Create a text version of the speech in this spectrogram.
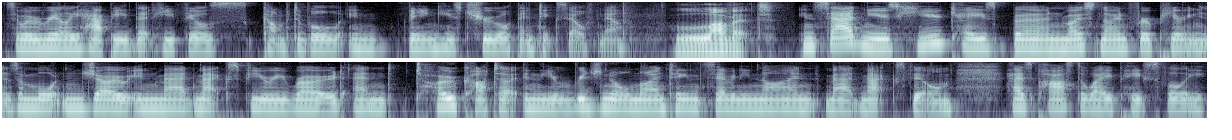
So we're really happy that he feels comfortable in being his true, authentic self now. Love it. In sad news, Hugh Keays-Byrne, most known for appearing as Immortan Joe in Mad Max Fury Road and Toe Cutter in the original 1979 Mad Max film, has passed away peacefully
